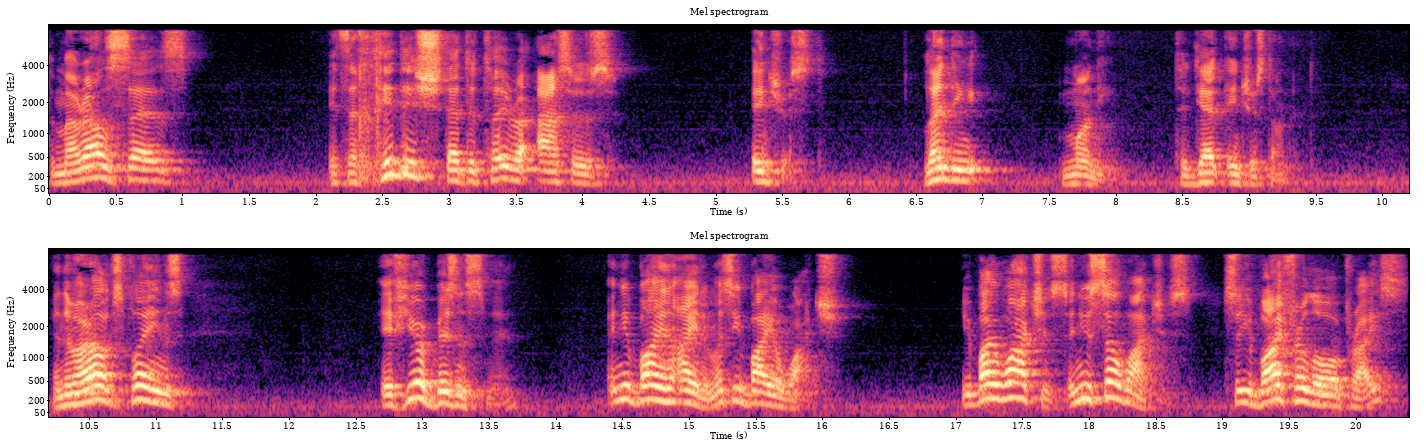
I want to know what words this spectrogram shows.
The Maharal says it's a chiddush that the Torah asks interest, lending money to get interest on it. And the Maharal explains if you're a businessman and you buy an item, let's say you buy a watch, you buy watches and you sell watches. So you buy for a lower price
